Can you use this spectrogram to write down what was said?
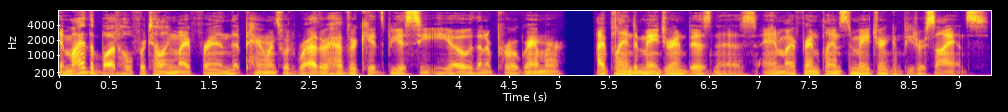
Am I the butthole for telling my friend that parents would rather have their kids be a CEO than a programmer? I plan to major in business, and my friend plans to major in computer science.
